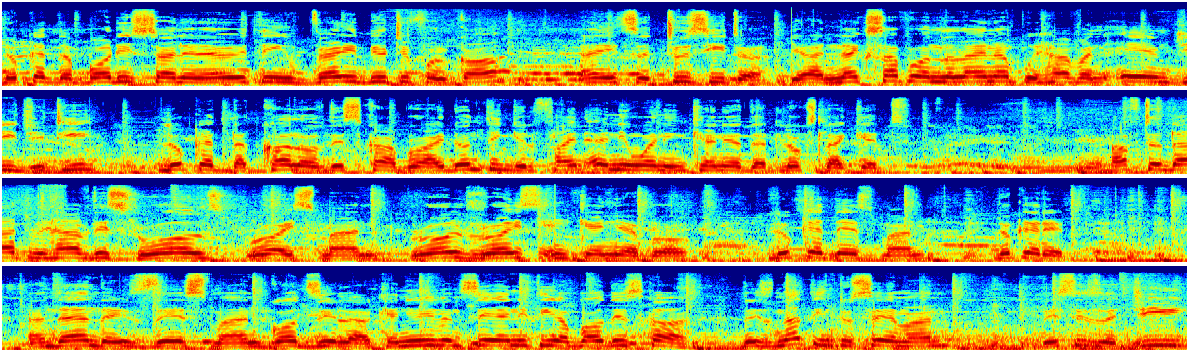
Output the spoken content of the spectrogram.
Look at the body style and everything, very beautiful car and it's a two-seater. Yeah, next up on the lineup we have an AMG GT. Look at the color of this car, bro. I don't think you'll find anyone in Kenya that looks like it. After that, we have this Rolls Royce, man. Rolls Royce in Kenya, bro. Look at this, man. Look at it. And then there's this, man. Godzilla. Can you even say anything about this car? There's nothing to say, man. This is a G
